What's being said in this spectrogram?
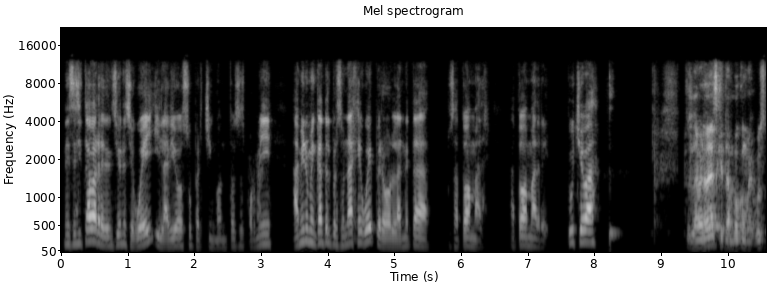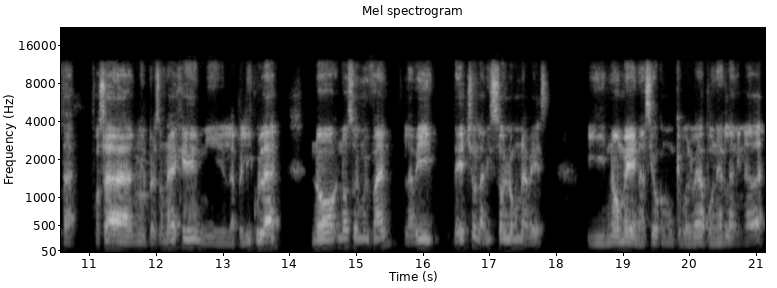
necesitaba redención ese güey y la dio súper chingón. Entonces, por mí, a mí no me encanta el personaje, güey, pero la neta, pues a toda madre, a toda madre. Tú, Cheva, Pues la verdad es que tampoco me gusta. O sea, ni el personaje, ni la película. No, no soy muy fan. La vi, de hecho, la vi solo una vez y no me nació como que volver a ponerla ni nada.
